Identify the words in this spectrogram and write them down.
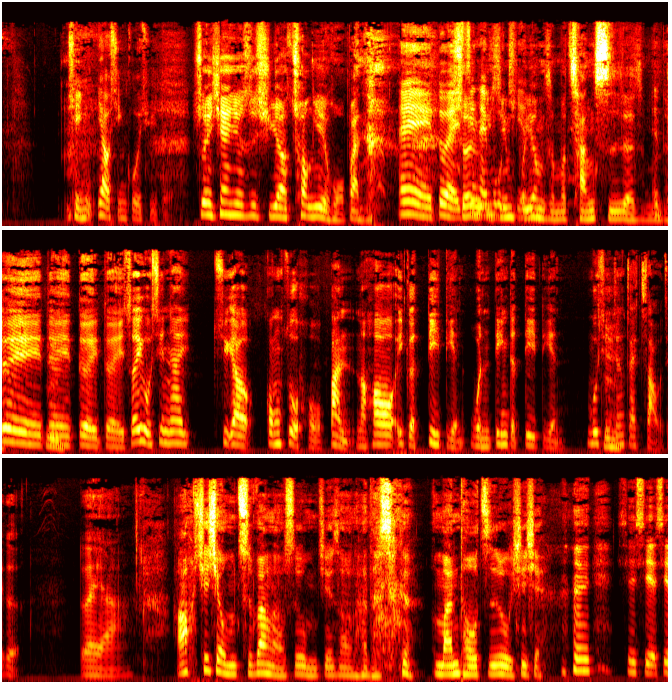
请邀请过去的。所以现在就是需要创业伙伴。哎，对，现在已经不用什么长师了什么的。对对对对，所以我现在。需要工作伙伴，然后一个地点稳定的地点，目前正在找这个。对呀，好，谢谢我们吃饭老师，我们介绍他的这个 馒头之路，谢谢，谢谢，谢谢。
